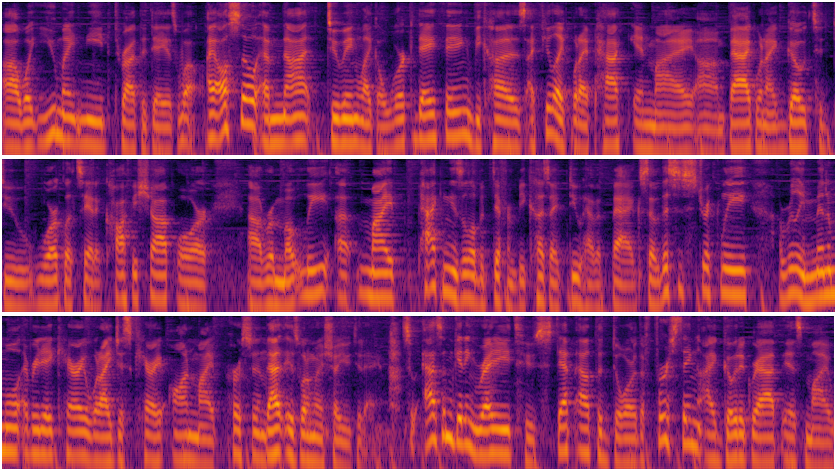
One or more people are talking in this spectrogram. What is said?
uh, what you might need throughout the day as well. I also am not doing like a workday thing because I feel like what I pack in my um, bag when I go to do work, let's say at a coffee shop or uh, remotely, uh, my packing is a little bit different because I do have a bag. So this is strictly a really minimal everyday carry, what I just carry on my person. That is what I'm gonna show you today. So as I'm getting ready to step out the door, the first thing I go to grab is my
